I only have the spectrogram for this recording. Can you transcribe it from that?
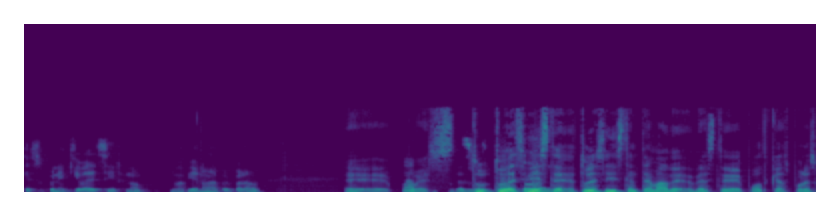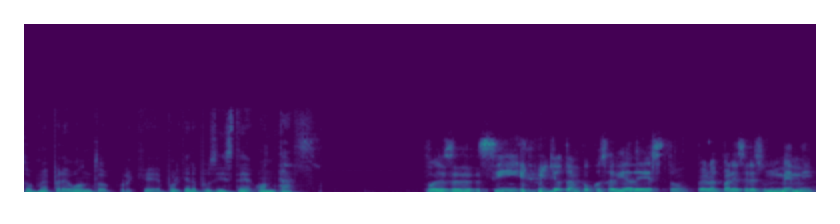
¿Qué suponía que iba a decir? ¿No? ¿No había nada preparado? Eh, ah, pues tú, tú, decidiste, tú decidiste el tema de, de, este podcast, por eso me pregunto, ¿por qué, por qué le pusiste ONTAS? Pues eh, sí, yo tampoco sabía de esto, pero al parecer es un meme.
